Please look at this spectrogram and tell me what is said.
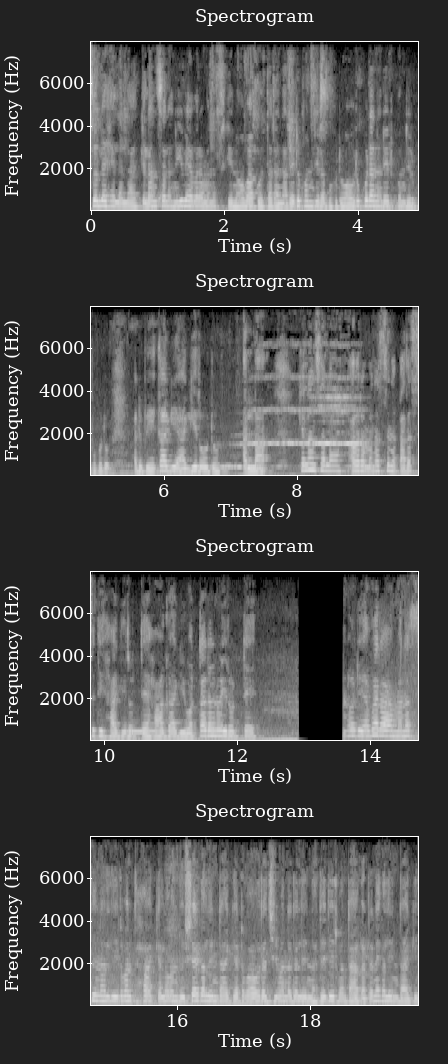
ಸುಳ್ಳು ಹೇಳಲ್ಲ ಕೆಲವೊಂದು ಸಲ ನೀವೇ ಅವರ ಮನಸ್ಸಿಗೆ ನೋವಾಗೋ ಥರ ನಡೆದುಕೊಂಡಿರಬಹುದು, ಅವರು ಕೂಡ ನಡೆದುಕೊಂಡಿರಬಹುದು. ಅದು ಬೇಕಾಗಿ ಆಗಿರೋದು ಅಲ್ಲ. ಕೆಲವೊಂದು ಸಲ ಅವರ ಮನಸ್ಸಿನ ಪರಿಸ್ಥಿತಿ ಹಾಗಿರುತ್ತೆ, ಹಾಗಾಗಿ ಒತ್ತಡನೂ ಇರುತ್ತೆ. ನೋಡಿ, ಅವರ ಮನಸ್ಸಿನಲ್ಲಿ ಇರುವಂತಹ ಕೆಲವೊಂದು ವಿಷಯಗಳಿಂದಾಗಿ ಅಥವಾ ಅವರ ಜೀವನದಲ್ಲಿ ನಡೆದಿರುವಂತಹ ಘಟನೆಗಳಿಂದಾಗಿ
